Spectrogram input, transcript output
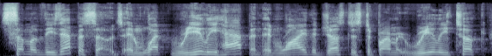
some of these episodes and what really happened and why the Justice Department really took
